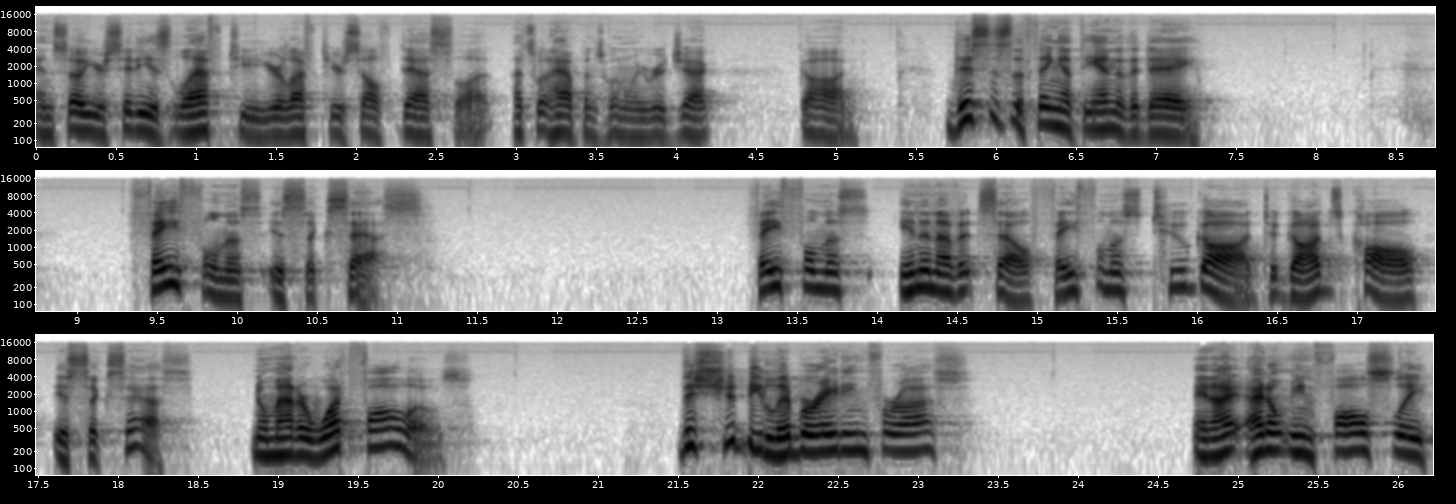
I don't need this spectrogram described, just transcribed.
And so your city is left to you. You're left to yourself desolate. That's what happens when we reject God. This is the thing at the end of the day Faithfulness is success. Faithfulness in and of itself, faithfulness to God, to God's call, is success, no matter what follows. This should be liberating for us. And I, I, don't mean falsely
